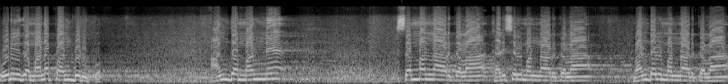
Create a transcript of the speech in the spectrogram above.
ஒரு விதமான பண்பு இருக்கும். அந்த மண் செம்மண்ணாக இருக்கலாம் கரிசல் மண்ணாக இருக்கலாம் வண்டல் மண்ணாக இருக்கலாம்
